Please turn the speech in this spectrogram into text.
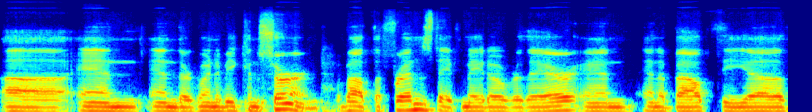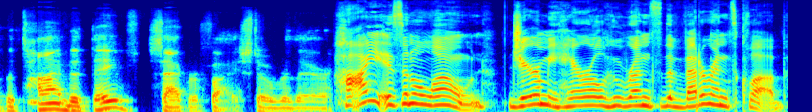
uh, and and they're going to be concerned about the friends they've made over there and and about the uh, the time that they've sacrificed over there. High isn't alone. Jeremy Harrell, who runs the Veterans Club,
